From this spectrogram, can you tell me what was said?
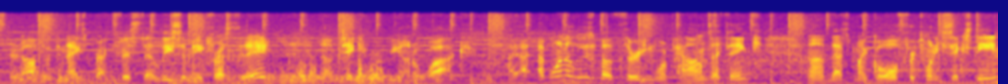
started off with a nice breakfast that Lisa made for us today. I'm taking Ruby on a walk. I, I, I want to lose about 30 more pounds, I think. Um, that's my goal for 2016.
